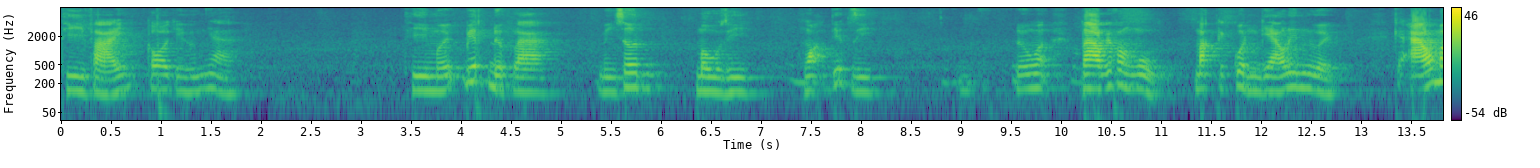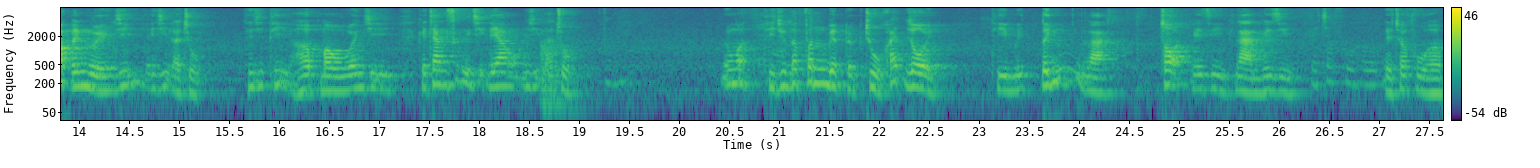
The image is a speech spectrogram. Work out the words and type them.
thì phải coi cái hướng nhà. Thì mới biết được là mình sơn màu gì họa tiết gì? Đúng không ạ? Vào cái phòng ngủ mặc cái quần kéo lên người cái áo mặc lên người anh chị anh chị là chủ. Thế chị thị hợp màu của anh chị cái trang sức anh chị đeo anh chị là chủ. Đúng không ạ? Thì chúng ta phân biệt được chủ khách rồi thì mới tính là chọn cái gì làm cái gì để cho phù hợp. để cho phù hợp.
